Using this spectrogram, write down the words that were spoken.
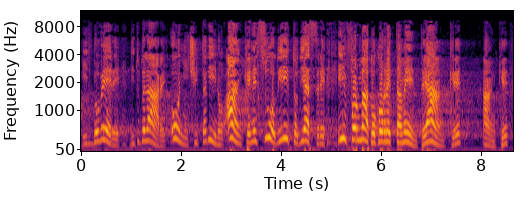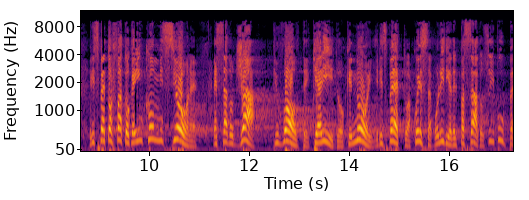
il dovere di tutelare ogni cittadino anche nel suo diritto di essere informato correttamente, anche, anche rispetto al fatto che in Commissione è stato già più volte chiarito che noi rispetto a questa politica del passato sui PUP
